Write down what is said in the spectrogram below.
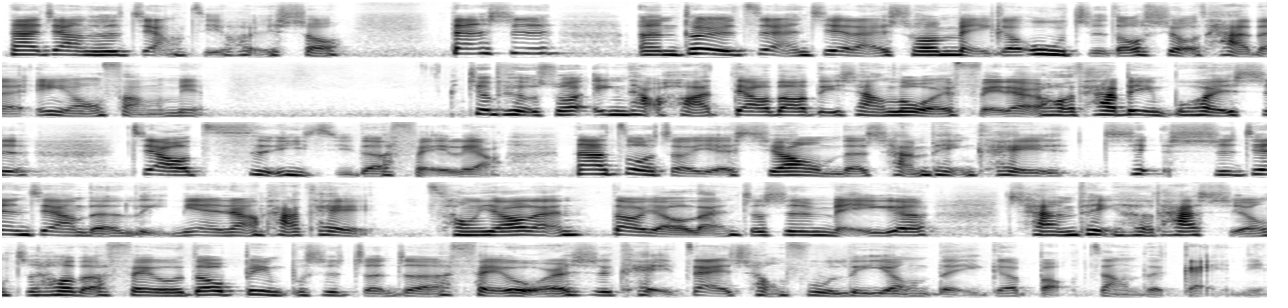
那这样就是降级回收。但是，嗯，对于自然界来说，每个物质都是有它的应用方面。就比如说樱桃花掉到地上落为肥料，然后它并不会是较次一级的肥料。那作者也希望我们的产品可以实践这样的理念，让它可以从摇篮到摇篮，就是每一个产品和它使用之后的废物都并不是真正的废物，而是可以再重复利用的一个宝藏的概念。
